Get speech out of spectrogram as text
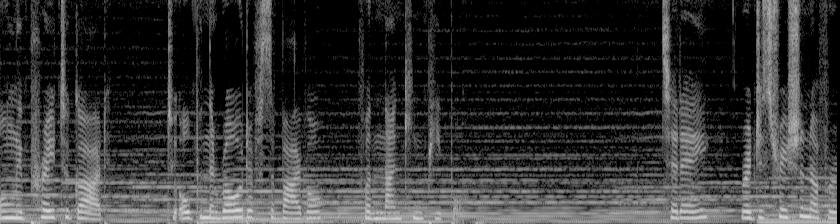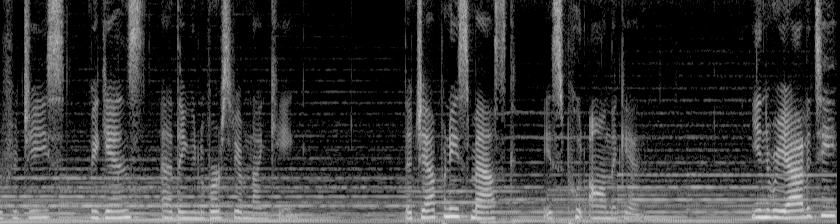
Only pray to God to open the road of survival for the Nanking people. Today, registration of refugees begins at the University of Nanking. The Japanese mask is put on again. In reality,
